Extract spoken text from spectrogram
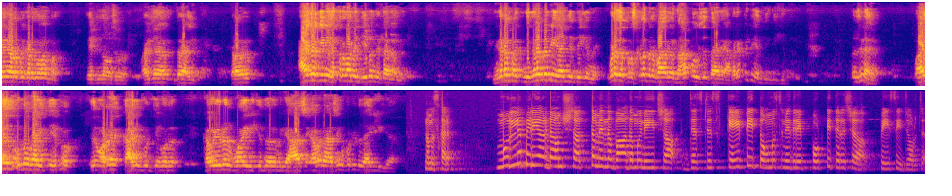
അങ്ങനെ അവിടെ പോയി കിടന്നോളാൻ പറ കയറ്റി താമസം വായിച്ച ഇതായി. കളവനും അയാൾക്ക് ഇനി എത്ര കാലം ജീവൻ കിട്ടാനാണ് നിങ്ങളുടെ നിങ്ങളെ പറ്റി ഞാൻ ചിന്തിക്കുന്നത് ഇവിടുത്തെ പ്രസ് ക്ലബിന് ഭാഗം നാൽപ്പത് വയസ്സ് താഴെ. അവരെ പറ്റി ഞാൻ ചിന്തിക്കുന്നത് മനസ്സിലായോ? വായു തൊണ്ണൂറായി ഇപ്പൊ ഇത് വളരെ കാലം പിടിച്ച് കൊണ്ട് കവിയുടെ പോയിരിക്കുന്നത് വലിയ ആശ അവൻ ആശങ്കപ്പെട്ടിട്ട് കാര്യമില്ല. നമസ്കാരം. മുല്ലപ്പെരിയാർ ഡാം ശക്തമെന്ന വാദമുന്നയിച്ച ജസ്റ്റിസ് കെ ടി തോമസിനെതിരെ പൊട്ടിത്തെറിച്ച് പി സി ജോർജ്.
